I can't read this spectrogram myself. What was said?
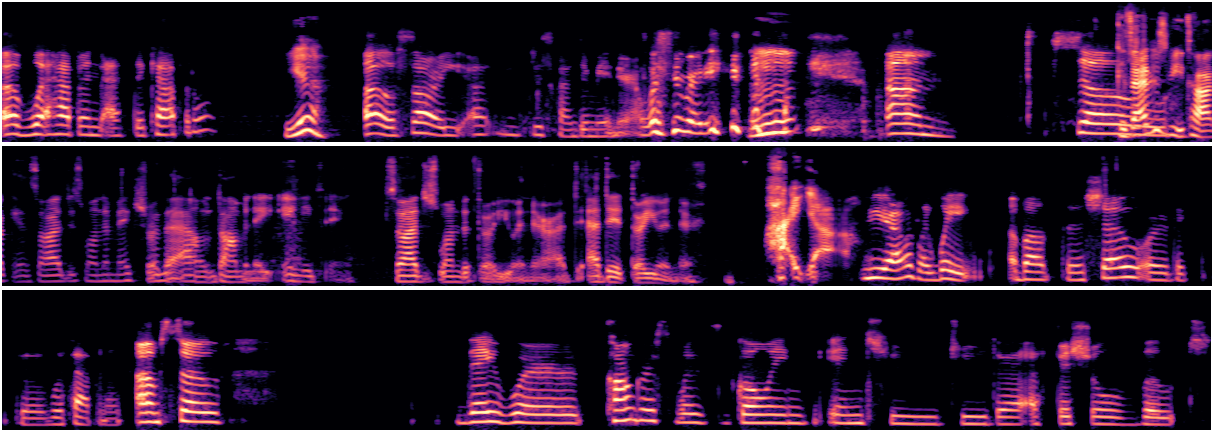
of what happened at the Capitol? Yeah. Oh, sorry. Uh, you just kind of threw me in there. I wasn't ready. Mm-hmm. um, so because I just be talking, so I just want to make sure that I don't dominate anything. So I just wanted to throw you in there. I, d- I did throw you in there. Hiya. Yeah, Yeah, I was like, wait, about the show or the, the what's happening? Um, so they were Congress was going into do the official vote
